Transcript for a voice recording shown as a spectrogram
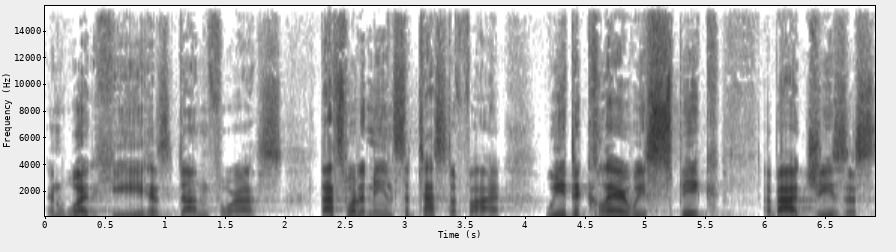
and what he has done for us. That's what it means to testify. We declare, we speak about Jesus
